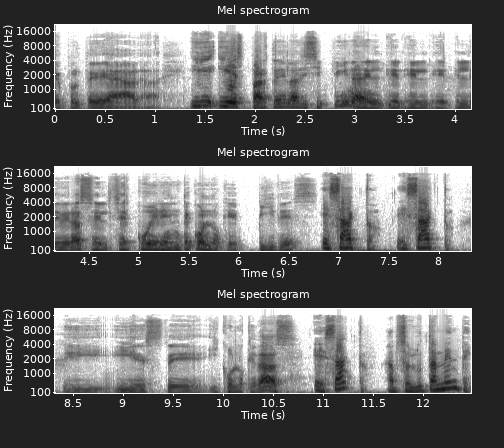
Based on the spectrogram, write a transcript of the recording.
a, ponte a- a- y, y es parte de la disciplina, el, el, el- el- el de veras, el ser coherente con lo que pides Exacto, exacto, y, y este y con lo que das. exacto, absolutamente.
